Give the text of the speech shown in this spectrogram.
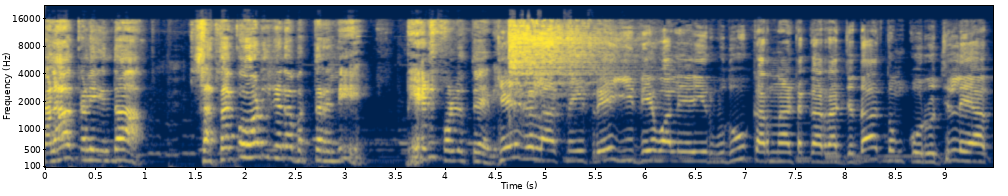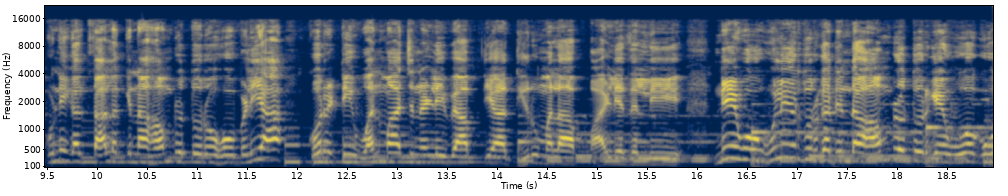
ಕಲಾಕಳಿಯಿಂದ ಶತಕೋಟಿ ಜನ ಭಕ್ತರಲ್ಲಿ ಬೇಡಿಕೊಳ್ಳುತ್ತೇವೆ. ಕೇಳಿದ್ರಲ್ಲ ಸ್ನೇಹಿತರೆ, ಈ ದೇವಾಲಯ ಇರುವುದು ಕರ್ನಾಟಕ ರಾಜ್ಯದ ತುಮಕೂರು ಜಿಲ್ಲೆಯ ಕುಣಿಗಲ್ ತಾಲೂಕಿನ ಅಮೃತೂರು ಹೋಬಳಿಯ ಕೊರಟಿ ವನ್ಮಾಚನಹಳ್ಳಿ ವ್ಯಾಪ್ತಿಯ ತಿರುಮಲ ಪಾಳ್ಯದಲ್ಲಿ ನೀವು ಹುಲಿರ್ದುರ್ಗದಿಂದ ಅಮೃತೂರ್ಗೆ ಹೋಗುವ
